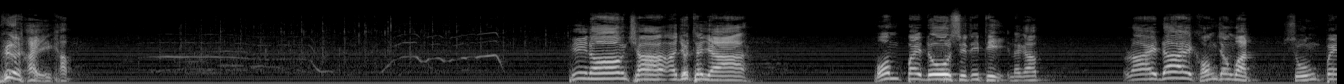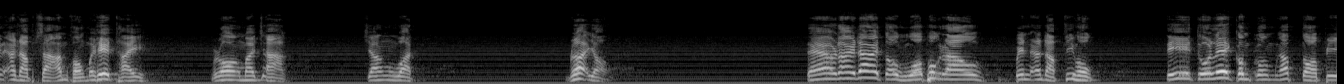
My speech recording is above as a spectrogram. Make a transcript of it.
เพื่อไทยครับ พี่น้องชาวอายุทยา ผมไปดูสถิตินะครับ รายได้ของจังหวัดสูงเป็นอันดับสามของประเทศไทย รองมาจากจังหวัดระยอง แต่รายได้ต่อหัวพวกเราเป็นอันดับที่ 6 ตีตัวเลขกลมๆครับต่อปี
